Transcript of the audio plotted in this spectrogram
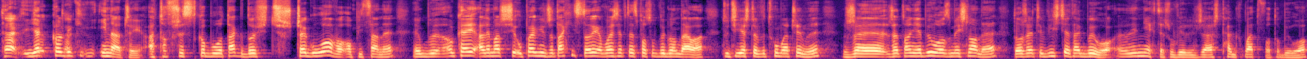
tak. to- Jakkolwiek tak. inaczej. A to wszystko było tak dość szczegółowo opisane, jakby okej, ale masz się upewnić, że ta historia właśnie w ten sposób wyglądała. Tu ci jeszcze wytłumaczymy, że, że to nie było zmyślone, to rzeczywiście tak było. Nie chcesz uwierzyć, że aż tak łatwo to było,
